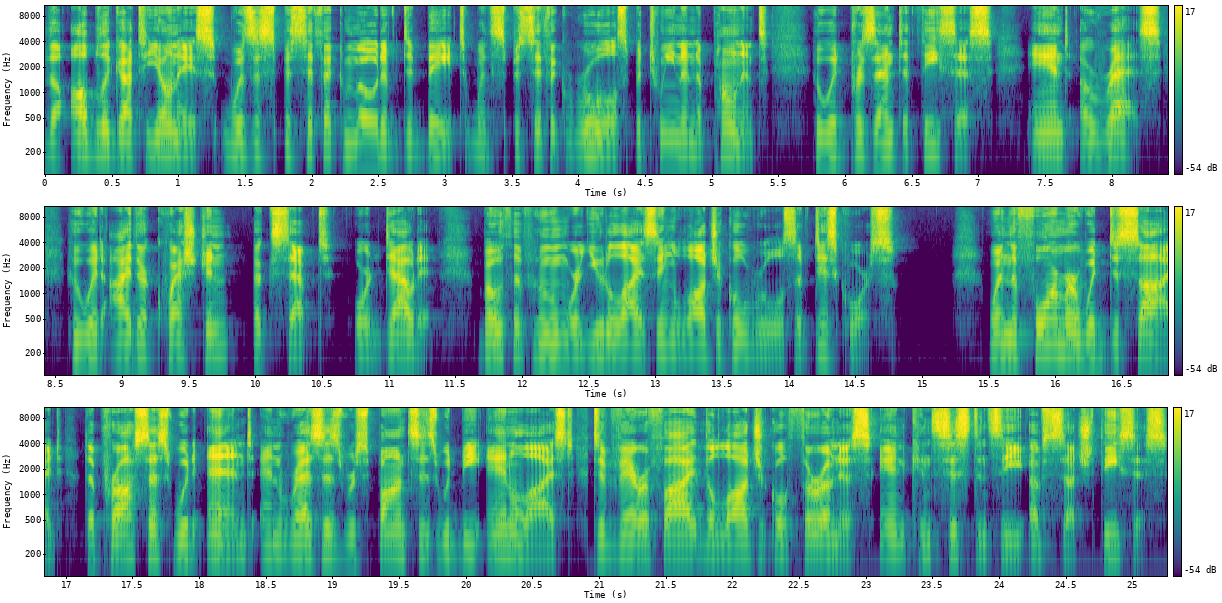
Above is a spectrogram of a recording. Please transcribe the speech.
The obligationes was a specific mode of debate with specific rules between an opponent who would present a thesis and a res who would either question, accept, or doubt it, both of whom were utilizing logical rules of discourse. When the former would decide, the process would end and Res's responses would be analyzed to verify the logical thoroughness and consistency of such thesis,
